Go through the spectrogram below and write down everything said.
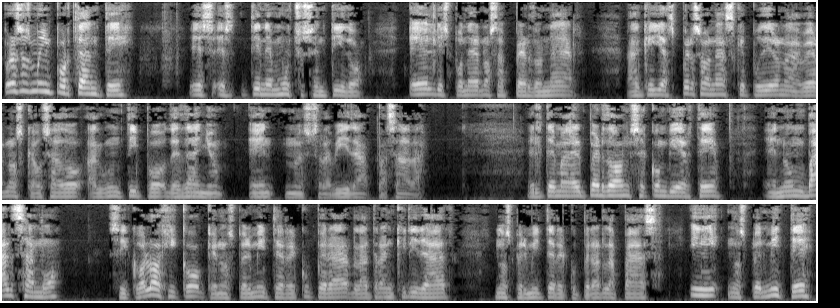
Por eso es muy importante, es, tiene mucho sentido, el disponernos a perdonar a aquellas personas que pudieron habernos causado algún tipo de daño en nuestra vida pasada. El tema del perdón se convierte en un bálsamo psicológico que nos permite recuperar la tranquilidad, nos permite recuperar la paz y nos permite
